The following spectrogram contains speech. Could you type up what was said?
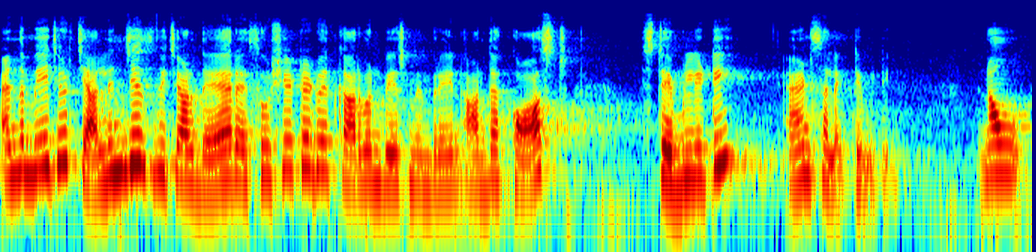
and the major challenges which are there associated with carbon based membrane are the cost, stability and selectivity. Now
